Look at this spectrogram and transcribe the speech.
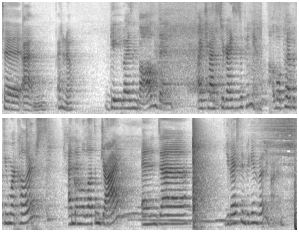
to um, I don't know, get you guys involved and I trust your guys' opinion. We'll put up a few more colors and then we'll let them dry and uh, you guys can begin voting on them.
